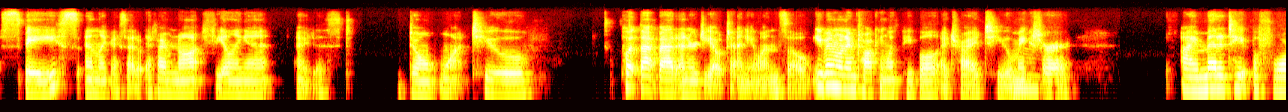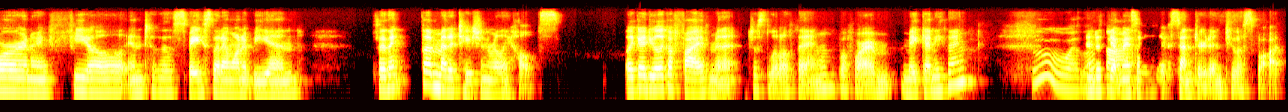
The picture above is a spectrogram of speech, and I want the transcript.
space. And like I said, if I'm not feeling it, I just don't want to put that bad energy out to anyone. So even when I'm talking with people, I try to make mm. sure I meditate before and I feel into the space that I want to be in. So I think the meditation really helps. Like I do like a five minute just little thing before I make anything. Ooh, I love and just that. get myself like centered into a spot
